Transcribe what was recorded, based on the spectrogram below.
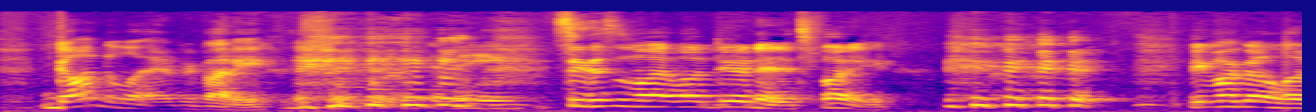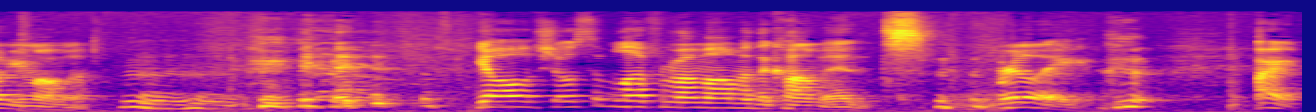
Gondola, everybody. See, this is why I love doing it. It's funny. People are gonna love you, Mama. Hmm. Y'all, show some love for my mom in the comments. really. Alright,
